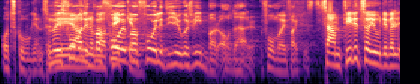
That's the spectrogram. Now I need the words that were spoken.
åt skogen. Så Men det får man, lite, man, får, man får ju lite Djurgårdsvibbar av det här, får man ju faktiskt. Samtidigt så gjorde väl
